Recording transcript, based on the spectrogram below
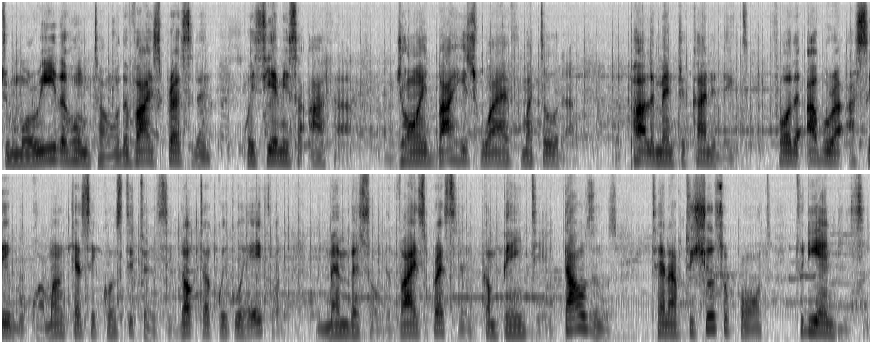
to Moree, the hometown of the Vice President, Kwesi Amissah-Arthur, joined by his wife Matilda, the parliamentary candidate for the Abura Asebu Kwamankese constituency, Dr. Kweku Hayford, members of the Vice President campaign team. Thousands turn up to show support to the NDC.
